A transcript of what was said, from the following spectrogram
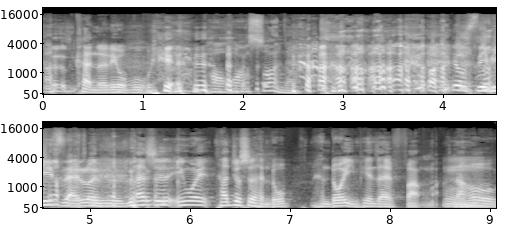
看了六部片，好划算哦！用 CP 值来论是不是？但是因为它就是很多很多影片在放嘛，嗯然后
